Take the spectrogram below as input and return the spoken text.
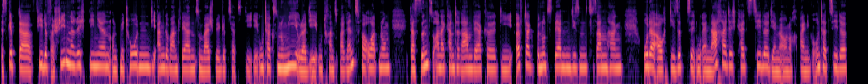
es gibt da viele verschiedene Richtlinien und Methoden, die angewandt werden. Zum Beispiel gibt es jetzt die EU-Taxonomie oder die EU-Transparenzverordnung. Das sind so anerkannte Rahmenwerke, die öfter benutzt werden in diesem Zusammenhang. Oder auch die 17 UN-Nachhaltigkeitsziele, die haben ja auch noch einige Unterziele,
